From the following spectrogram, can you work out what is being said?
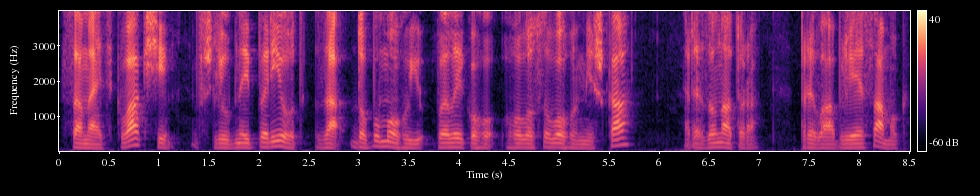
Самець квакші в шлюбний період за допомогою великого голосового мішка резонатора приваблює самок.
